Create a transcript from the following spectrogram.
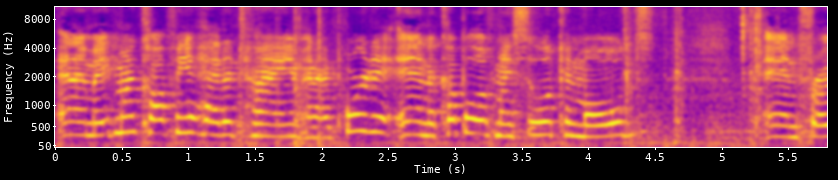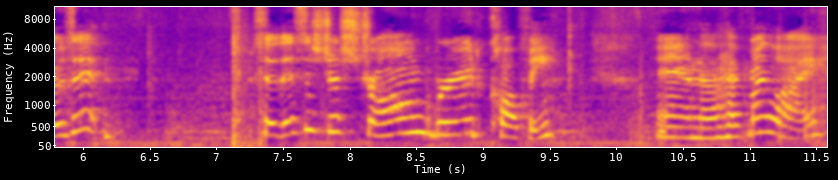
and I made my coffee ahead of time and I poured it in a couple of my silicone molds and froze it. So this is just strong brewed coffee. And I have my lye.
